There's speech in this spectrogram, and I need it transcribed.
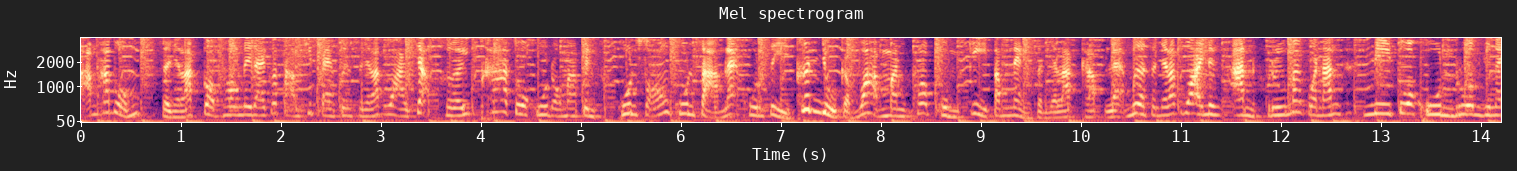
3 ครับผมสัญลักษณ์กรอบทองใดๆก็ตามที่แปลงเป็นสัญลักษณ์ Y จะเผยค่าตัวคูณออกมาเป็นคูณ 2 คูณ 3 และคูณ 4 ขึ้นอยู่กับว่ามันครอบคลุมกี่ตำแหน่งสัญลักษณ์ครับ และเมื่อสัญลักษณ์ Y 1อัน หรือมากกว่านั้น มีตัวคูณรวมอยู่ใน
